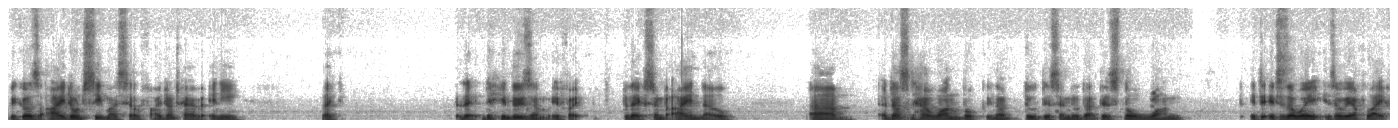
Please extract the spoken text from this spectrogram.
because I don't see myself. I don't have any like the, the Hinduism. If I to the extent I know, um, it doesn't have one book. You know, do this and do that. There's no one. It, it is a way. It's a way of life.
